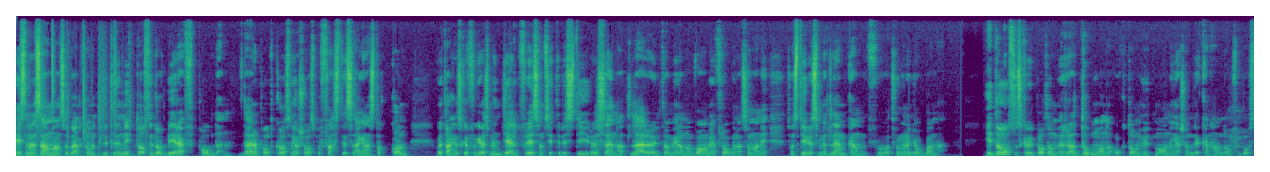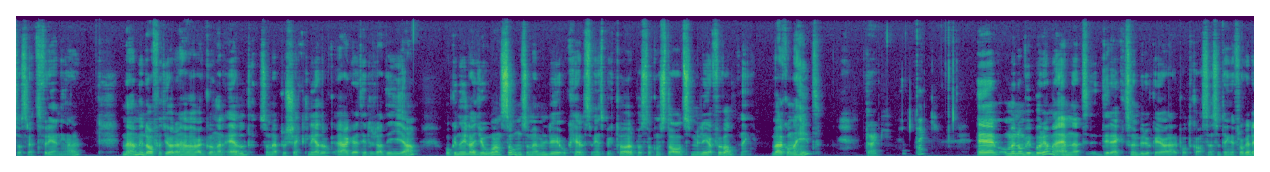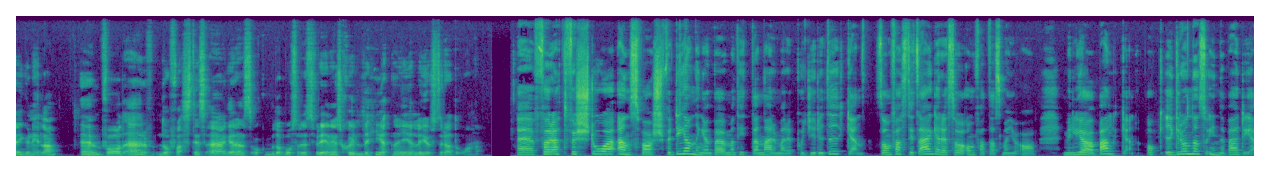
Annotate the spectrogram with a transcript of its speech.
Hejsan allesammans och välkommen till ett nytt avsnitt av BRF-podden. Det här är en podcast som görs av oss på Fastighetsägarna Stockholm. Och är tanken ska fungera som en hjälp för dig som sitter i styrelsen att lära dig lite mer om de vanliga frågorna som man som styrelsemedlem kan få vara tvungen att jobba med. Idag så ska vi prata om radon och de utmaningar som det kan handla om för bostadsrättsföreningar. Med mig idag för att göra det här har jag Gunnar Eld som är projektledare och ägare till Radia och Gunilla Johansson som är miljö och hälsoinspektör på Stockholms stads miljöförvaltning. Välkomna hit! Tack! Tack! Eh, men om vi börjar med ämnet direkt som vi brukar göra här i podcasten så tänkte jag fråga dig Gunilla. Eh, mm. Vad är då fastighetsägarens och då bostadsrättsföreningens skyldighet när det gäller just radon? Eh, för att förstå ansvarsfördelningen behöver man titta närmare på juridiken. Som fastighetsägare så omfattas man ju av miljöbalken och i grunden så innebär det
